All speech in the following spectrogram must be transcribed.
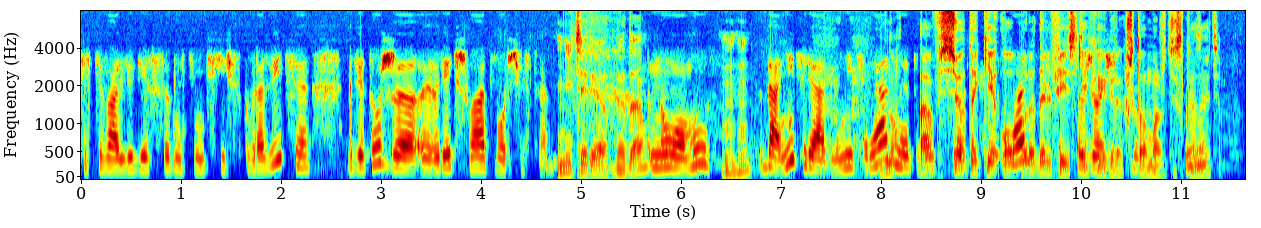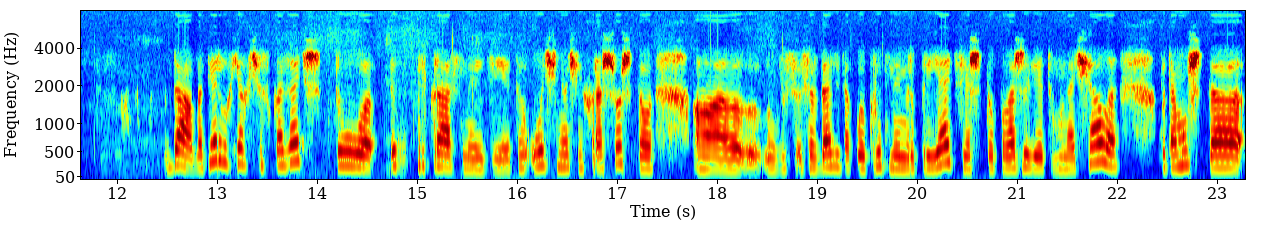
фестиваль людей с особенностями психического развития, где тоже э, речь шла о творчестве. Нетериадны, да? Но мы, Мгм. да, не терядно, не терядно. Ну, а все-таки о парадельфийских играх что можете сказать? Да, во-первых, я хочу сказать, что это прекрасная идея. Это очень-очень хорошо, что с- создали такое крупное мероприятие, что положили этому начало, потому что,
